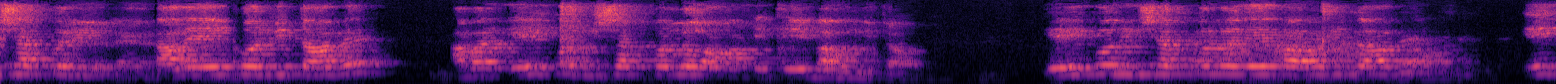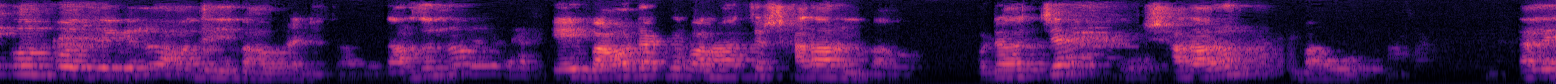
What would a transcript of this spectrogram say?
হিসাব করি, তাহলে এই কোণ নিতে হবে আবার এই কোণ হিসাব করলেও আমাকে এই বাহু নিতে হবে। এই কোণ হিসাব করলেও এই বাহু নিতে হবে। এই কোণ বলতে গেলেও আমাদের এই বাহুটা নিতে হবে। তার জন্য এই বাহুটাকে বলা হচ্ছে সাধারণ বাহু। ওটা হচ্ছে সাধারণ বাহু। তাহলে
